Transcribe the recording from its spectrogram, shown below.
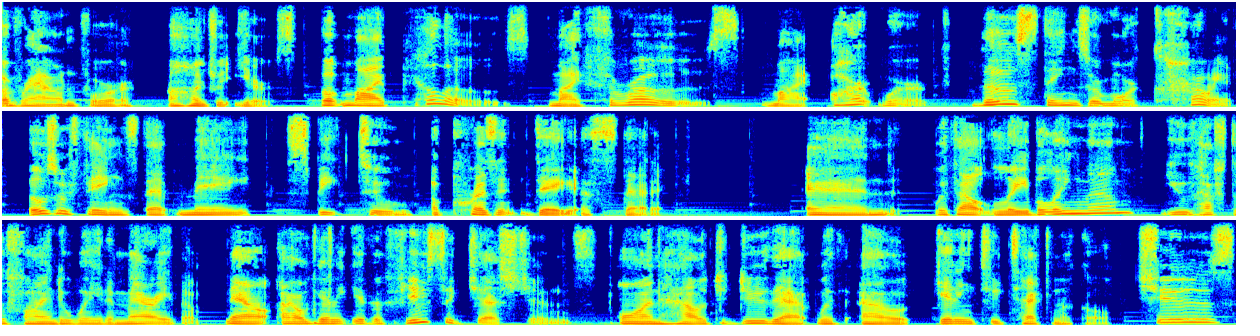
around for a hundred years. But my pillows, my throws, my artwork, those things are more current. Those are things that may speak to a present day aesthetic. And without labeling them, you have to find a way to marry them. Now, I'm going to give a few suggestions on how to do that without getting too technical. Choose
